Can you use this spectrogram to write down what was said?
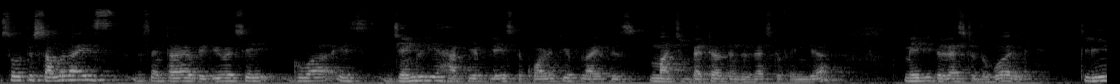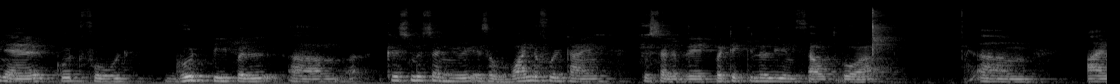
so to summarize this entire video, I say Goa is generally a happier place. The quality of life is much better than the rest of India maybe the rest of the world. Clean air, good food, good people. Um, Christmas and New Year is a wonderful time to celebrate, particularly in South Goa. Um, I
